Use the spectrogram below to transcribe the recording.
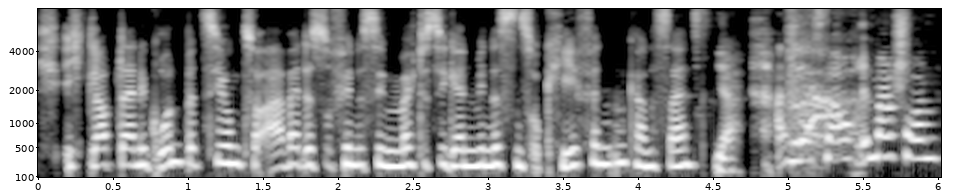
ich, ich glaube, deine Grundbeziehung zur Arbeit ist, so findest du, möchtest sie gern mindestens okay finden, kann das sein? Ja, also das war auch immer schon,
